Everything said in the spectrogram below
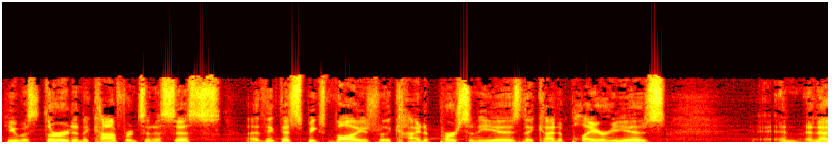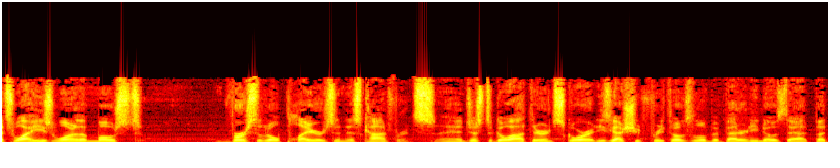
he was third in the conference in assists. I think that speaks volumes for the kind of person he is and the kind of player he is and and that's why he's one of the most versatile players in this conference. And just to go out there and score it, he's got to shoot free throws a little bit better, and he knows that. But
